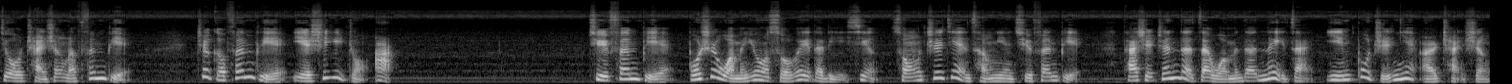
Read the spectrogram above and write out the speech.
就产生了分别。这个分别也是一种二。去分别，不是我们用所谓的理性从知见层面去分别，它是真的在我们的内在因不执念而产生。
